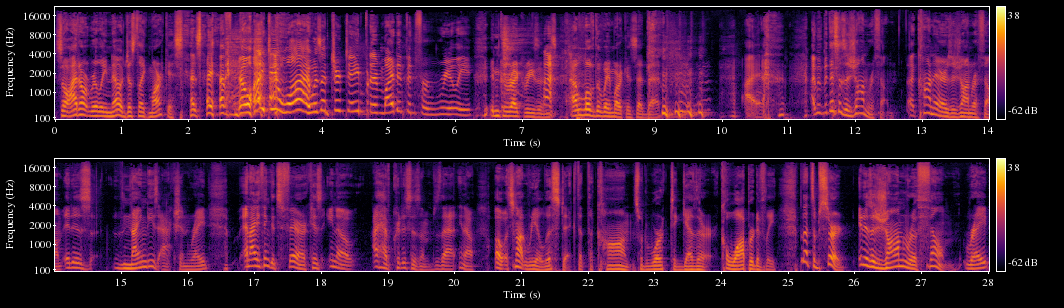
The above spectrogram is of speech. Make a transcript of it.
So I don't really know, just like Marcus as I have no idea why I was entertained, but it might have been for really incorrect reasons. I love the way Marcus said that. I, I mean, but this is a genre film. Uh, Con Air is a genre film. It is 90s action, right? And I think it's fair because, you know, I have criticisms that, you know, oh, it's not realistic that the cons would work together cooperatively. But that's absurd. It is a genre film, right?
